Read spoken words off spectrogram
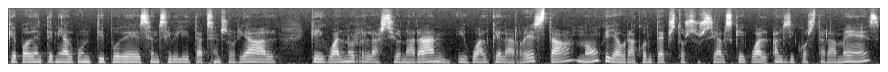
que poden tenir algun tipus de sensibilitat sensorial, que igual no relacionaran igual que la resta, no? que hi haurà contextos socials que igual els hi costarà més,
